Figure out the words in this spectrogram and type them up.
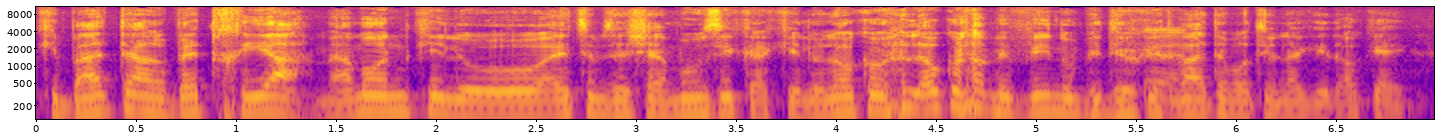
קיבלת הרבה דחייה מהמון, כאילו, עצם זה שהמוזיקה, כאילו, לא, לא כולם הבינו בדיוק כן. את מה אתם רוצים להגיד, אוקיי. Okay.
